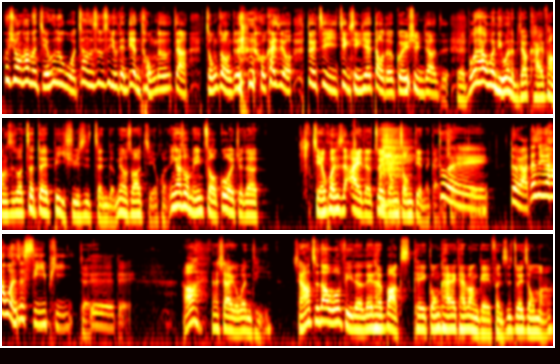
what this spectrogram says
会希望他们结婚的我这样子是不是有点恋童呢？这样种种就是 我开始有对自己进行一些道德规训这样子。对，不过他的问题问的比较开放，是说这对必须是真的，没有说要结婚。应该说我们已经走过了觉得结婚是爱的最终终点的感觉。对对，对啊，但是因为他问的是 CP，对对对对。好，那下一个问题。想要知道 Wolfie 的 Letterboxd 可以公开开放给粉丝追踪吗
